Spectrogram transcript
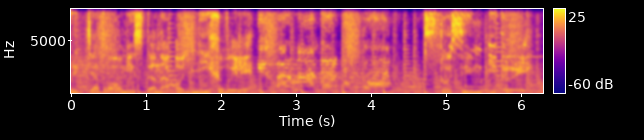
життя твого міста на одній хвилі. 107,3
